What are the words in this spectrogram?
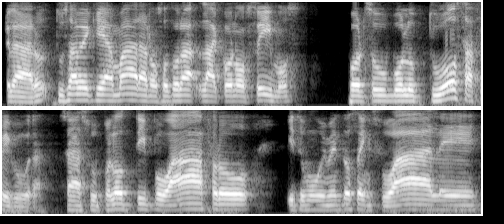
claro, tú sabes que Amara nosotros la, conocimos por su voluptuosa figura, o sea, su pelo tipo afro y sus movimientos sensuales,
